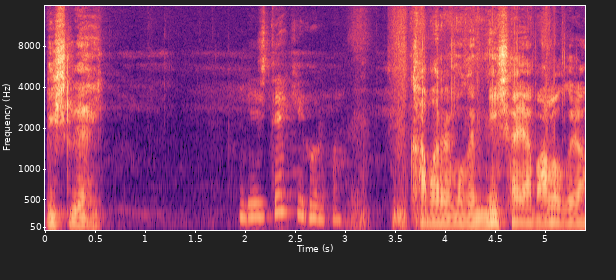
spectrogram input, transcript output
বিষ লয়ে আই। বিষ দিয়ে কি করবা? খাবারের মধ্যে মিশাইয়া ভালো করে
